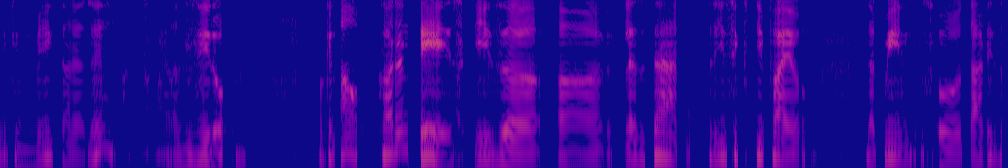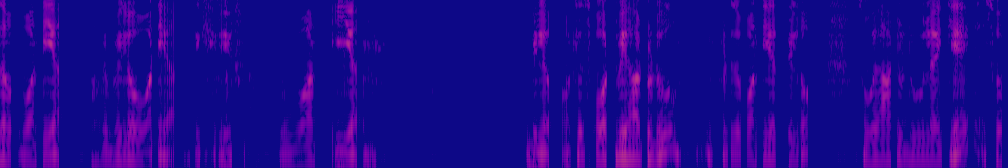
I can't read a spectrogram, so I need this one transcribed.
you can make that as a, a zero. Okay now current days is uh, uh, less than 365 that means so that is a one year. Okay below one year. If, one year below. Okay so what we have to do? If it is a one year below so we have to do like a so,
